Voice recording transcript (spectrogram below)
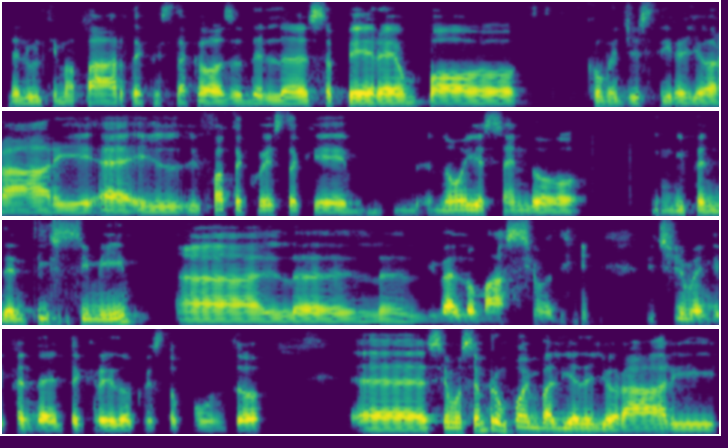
nell'ultima parte questa cosa del sapere un po' come gestire gli orari. Eh, il, il, fatto è questo che noi essendo indipendentissimi, uh, il, il, livello massimo di, di, cinema indipendente, credo a questo punto, eh, siamo sempre un po' in balia degli orari,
